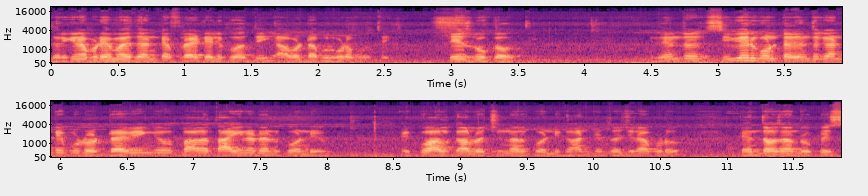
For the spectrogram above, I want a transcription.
దొరికినప్పుడు ఏమైందంటే ఫ్లైట్ వెళ్ళిపోద్ది. ఆ డబ్బులు కూడా పోతాయి. ఫేస్బుక్ బుక్ అవుతుంది ఇదేంటో సివియర్గా ఉంటుంది. ఎందుకంటే ఇప్పుడు డ్రైవింగ్ బాగా తాగినాడు అనుకోండి ఎక్కువ ఆల్కహాల్ వచ్చిందనుకోండి కాంటెంట్స్ వచ్చినప్పుడు ten thousand rupees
